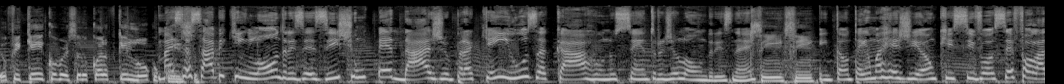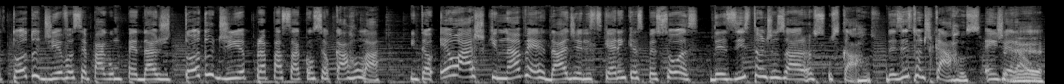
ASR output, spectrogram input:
Eu fiquei conversando com ela, fiquei louco Mas com você isso. sabe que em Londres existe um pedágio pra quem usa carro no centro de Londres, né? Sim, sim. Então tem uma região que se você for lá todo dia, você paga um pedágio todo dia pra passar com seu carro lá. Então eu acho que na verdade eles querem que as pessoas desistam de usar os, os carros, desistam de carros em geral. É,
